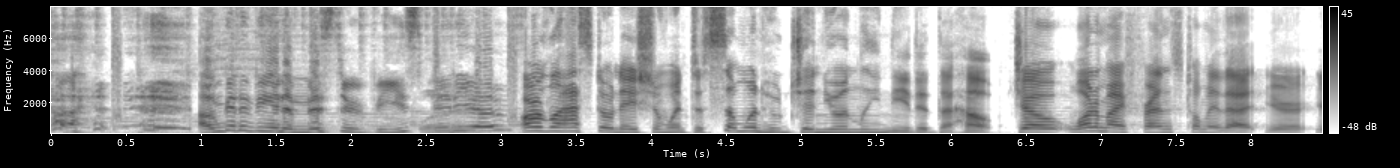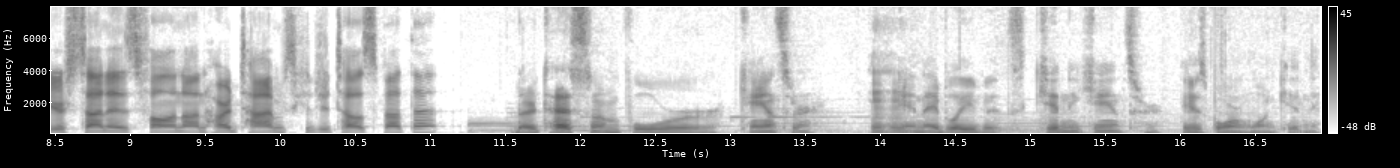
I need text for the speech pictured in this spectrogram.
god. I'm gonna be in a Mr. Beast video. our last donation went to someone who genuinely needed the help. Joe, one of my friends told me that your, your son has fallen on hard times. Could you tell us about that? They're testing him for cancer, Mm-hmm. and they believe it's kidney cancer. He was born with one kidney.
